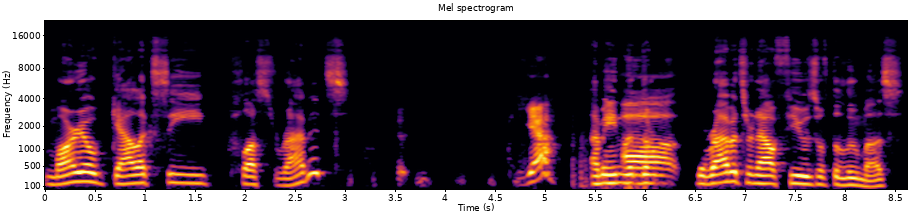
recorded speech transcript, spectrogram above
Mario Galaxy plus Rabbids. Yeah, I mean, the, uh, the, the rabbits are now fused with the Lumas,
